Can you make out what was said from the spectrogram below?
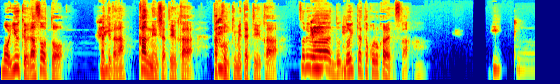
もう勇気を出そうと、なんていうかな、観念したというか、覚悟を決めたというか、それはど、はいどういったところからですか？えっと、まあ、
